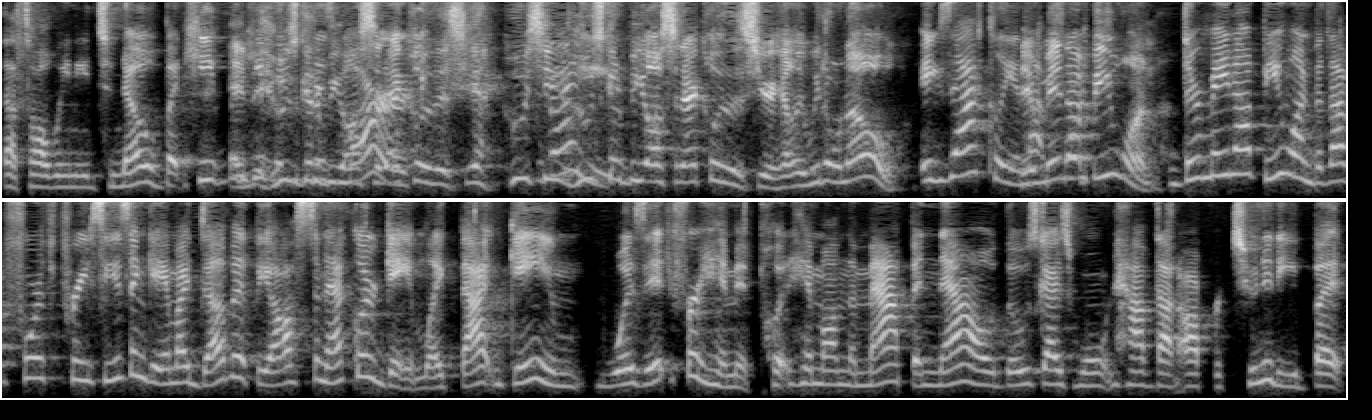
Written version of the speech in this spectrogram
that's all we need to know. But he and he who's going to be Austin Ekeler this year? Who's he? Right. Who's going to be Austin Ekeler this year, Haley? We don't know. Exactly. And there may fourth, not be one. There may not be one. But that fourth preseason game, I dub it the Austin Ekeler game. Like that game was it for him. It put him on the map, and now those guys won't have that opportunity. But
